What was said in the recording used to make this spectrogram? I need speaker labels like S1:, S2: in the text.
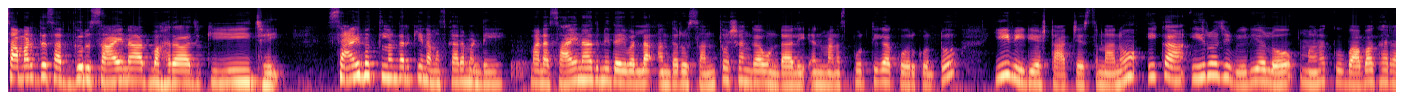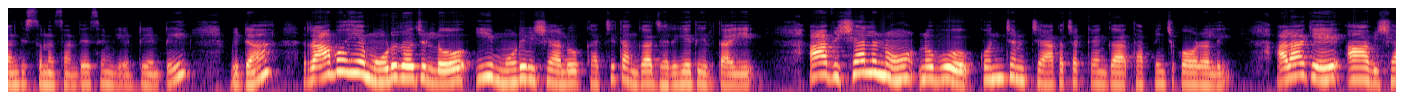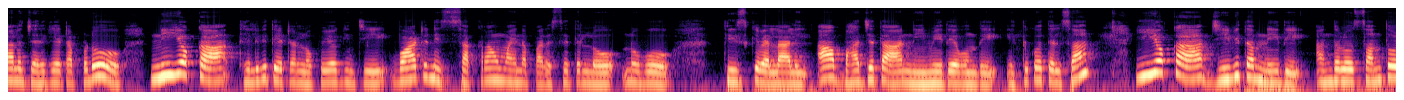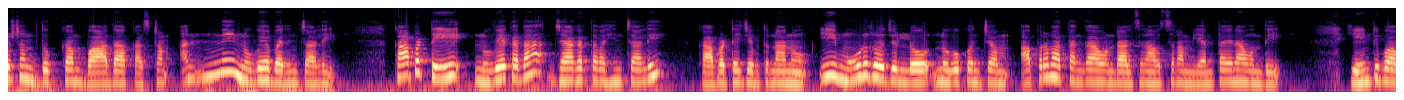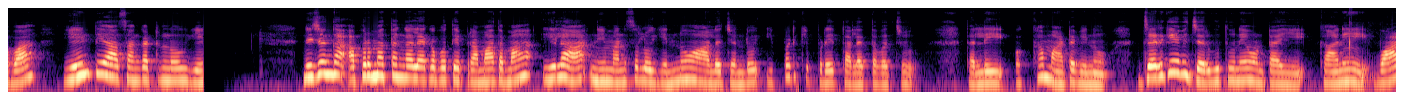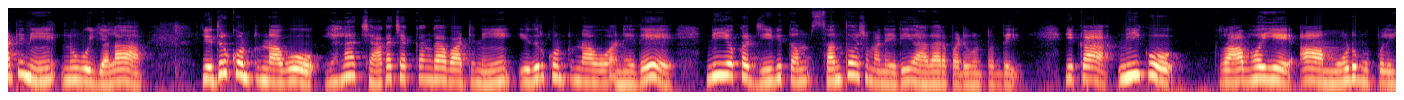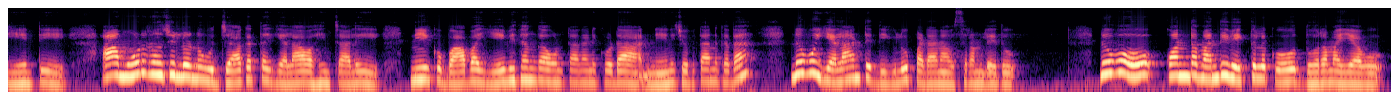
S1: సమర్థ సద్గురు సాయినాథ్ మహారాజ్కి జై. సాయి భక్తులందరికీ నమస్కారం అండి. మన సాయినాథుని దయ వల్ల అందరూ సంతోషంగా ఉండాలి అని మనస్ఫూర్తిగా కోరుకుంటూ ఈ వీడియో స్టార్ట్ చేస్తున్నాను. ఇక ఈరోజు వీడియోలో మనకు బాబాగారు అందిస్తున్న సందేశం ఏంటి అంటే బిడ్డ రాబోయే మూడు రోజుల్లో ఈ మూడు విషయాలు ఖచ్చితంగా జరిగే తీరుతాయి. ఆ విషయాలను నువ్వు కొంచెం చాకచక్యంగా తప్పించుకోవాలి. అలాగే ఆ విషయాలు జరిగేటప్పుడు నీ యొక్క తెలివితేటలను ఉపయోగించి వాటిని సక్రమమైన పరిస్థితుల్లో నువ్వు తీసుకువెళ్ళాలి. ఆ బాధ్యత నీ మీదే ఉంది. ఎందుకో తెలుసా? ఈ యొక్క జీవితం నీది. అందులో సంతోషం దుఃఖం బాధ కష్టం అన్నీ నువ్వే భరించాలి. కాబట్టి నువ్వే కదా జాగ్రత్త వహించాలి. కాబట్టే చెబుతున్నాను ఈ మూడు రోజుల్లో నువ్వు కొంచెం అప్రమత్తంగా ఉండాల్సిన అవసరం ఎంతైనా ఉంది. ఏంటి బాబా? ఏంటి ఆ సంఘటనలు? నిజంగా అప్రమత్తంగా లేకపోతే ప్రమాదమా? ఇలా నీ మనసులో ఎన్నో ఆలోచనలు ఇప్పటికిప్పుడే తలెత్తవచ్చు. తల్లి ఒక్క మాట విను. జరిగేవి జరుగుతూనే ఉంటాయి. కానీ వాటిని నువ్వు ఎలా ఎదుర్కొంటున్నావో ఎలా చాకచక్యంగా వాటిని ఎదుర్కొంటున్నావో అనేదే నీ యొక్క జీవితం సంతోషం అనేది ఆధారపడి ఉంటుంది. ఇక నీకు రాబోయే ఆ మూడు ముప్పులు ఏంటి? ఆ మూడు రోజుల్లో నువ్వు జాగ్రత్త ఎలా వహించాలి? నీకు బాబా ఏ విధంగా ఉంటానని కూడా నేను చెబుతాను కదా? నువ్వు ఎలాంటి దిగులు పడనవసరం లేదు. నువ్వు కొంతమంది వ్యక్తులకు దూరం అయ్యావు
